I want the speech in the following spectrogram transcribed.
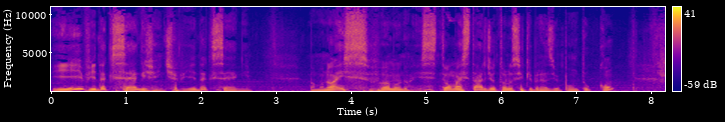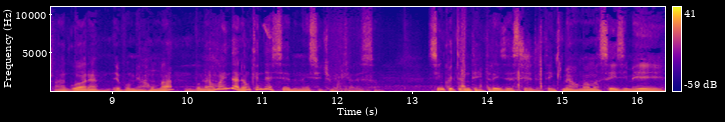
E vida que segue, gente, vida que segue. Vamos nós, vamos nós. Então mais tarde eu estou no sicbrasil.com Agora eu vou me arrumar. Vou me arrumar ainda não, que ainda é cedo, nem deixa eu ver que horas são. 5h33 é cedo, tem que me arrumar umas 6h30,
